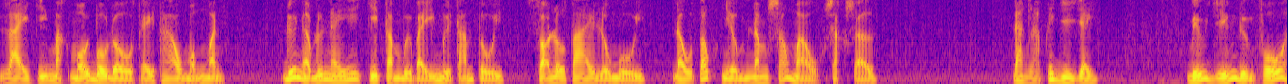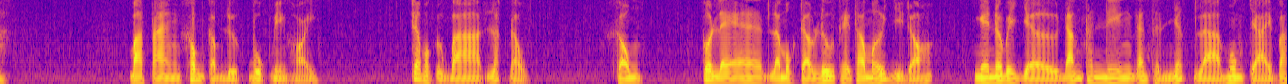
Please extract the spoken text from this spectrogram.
lại chỉ mặc mỗi bộ đồ thể thao mỏng manh. Đứa nào đứa nấy chỉ tầm 17-18 tuổi, xỏ lỗ tai lỗ mũi, đầu tóc nhuộm năm sáu màu sặc sỡ. Đang làm cái gì vậy? Biểu diễn đường phố à? Bà Tàng không cầm được buộc miệng hỏi. Trang một cường bà lắc đầu. Không, có lẽ là một trào lưu thể thao mới gì đó. Nghe nói bây giờ đám thanh niên đang thịnh nhất là môn chạy ba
